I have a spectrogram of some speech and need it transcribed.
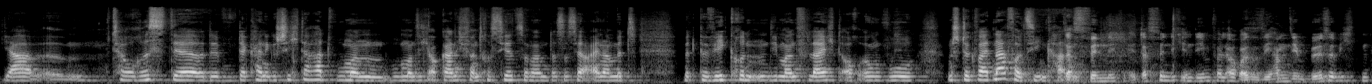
ja, ähm, Terrorist, der, der, der keine Geschichte hat, wo man, wo man sich auch gar nicht für interessiert, sondern das ist ja einer mit, mit Beweggründen, die man vielleicht auch irgendwo ein Stück weit nachvollziehen kann. Das finde ich, das finde ich in dem Fall auch. Also sie haben den Bösewichten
